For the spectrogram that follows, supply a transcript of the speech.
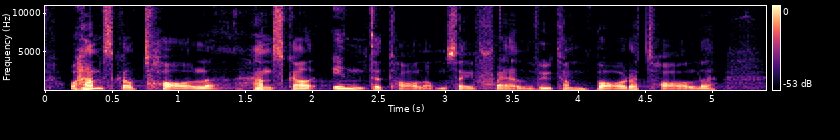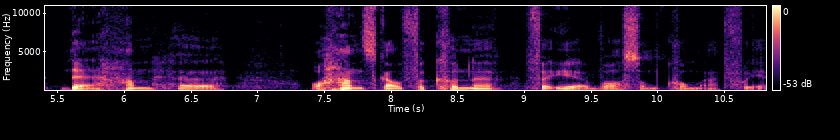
Och han ska, tala, han ska inte tala om sig själv utan bara tala det han hör. Och han ska förkunna för er vad som kommer att ske.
